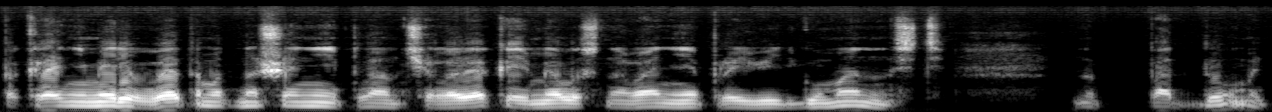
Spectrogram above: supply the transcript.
по крайней мере, в этом отношении план человека имел основание проявить гуманность. Но подумать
